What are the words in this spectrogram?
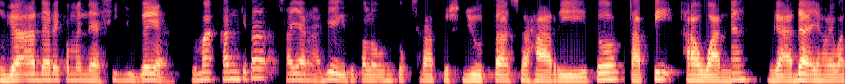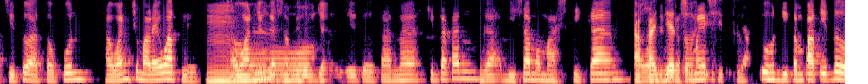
nggak ada rekomendasi juga ya. Cuma kan kita sayang aja gitu kalau untuk 100 juta sehari itu tapi awannya nggak ada yang lewat situ ataupun awan cuma lewat gitu. Hmm. Awannya nggak sampai Oh. hujan di situ karena kita kan nggak bisa memastikan Akan jatuh di situ. jatuh di tempat itu.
